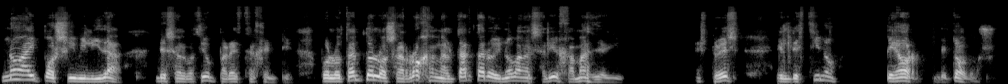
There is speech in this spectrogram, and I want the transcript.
No hay posibilidad de salvación para esta gente. Por lo tanto, los arrojan al tártaro y no van a salir jamás de allí. Esto es el destino peor de todos.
